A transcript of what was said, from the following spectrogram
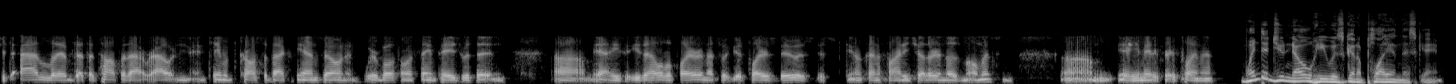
just ad libbed at the top of that route and, and came across the back of the end zone, and we were both on the same page with it. And um, yeah, he's he's a hell of a player, and that's what good players do is just you know kind of find each other in those moments. And um, yeah, he made a great play, man. When did you know he was going to play in this game?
